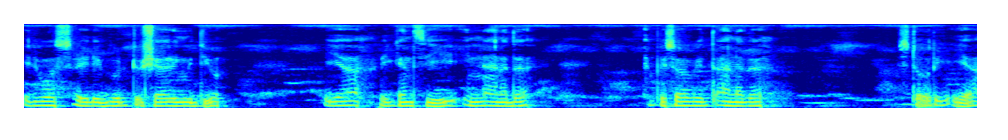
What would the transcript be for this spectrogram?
it was really good to sharing with you. Yeah we can see in another episode with another story yeah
